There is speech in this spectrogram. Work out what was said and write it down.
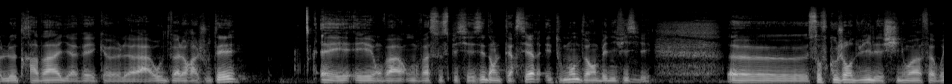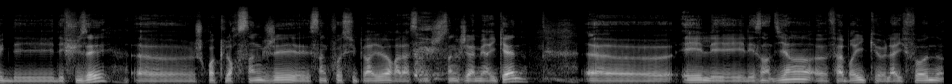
le travail avec la haute valeur ajoutée. Et, on, va, on va se spécialiser dans le tertiaire et tout le monde va en bénéficier. sauf qu'aujourd'hui, les Chinois fabriquent des, fusées. je crois que leur 5G est 5 fois supérieur à la 5, g américaine. Euh, et les, Indiens euh, fabriquent l'iPhone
